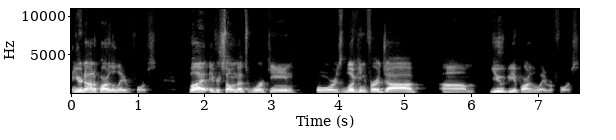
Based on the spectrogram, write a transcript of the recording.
You're not a part of the labor force. But if you're someone that's working or is looking for a job, um, you'd be a part of the labor force.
